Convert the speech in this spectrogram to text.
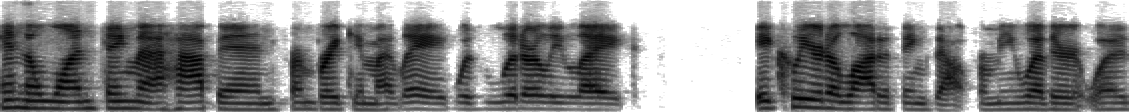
And the one thing that happened from breaking my leg was literally like, it cleared a lot of things out for me, whether it was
